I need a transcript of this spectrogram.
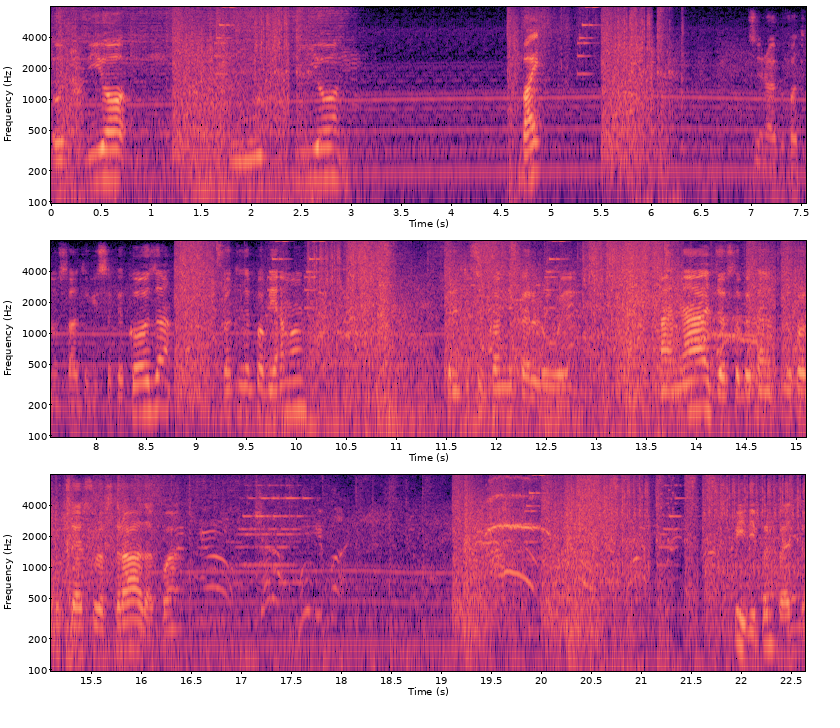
Oddio. Oddio. Vai. Sì, noi che ho fatto un salto chissà che cosa. Quanto tempo abbiamo? 30 secondi per lui. Mannaggia, sto beccando tutto quello che c'è sulla strada qua. Speedy, perfetto.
